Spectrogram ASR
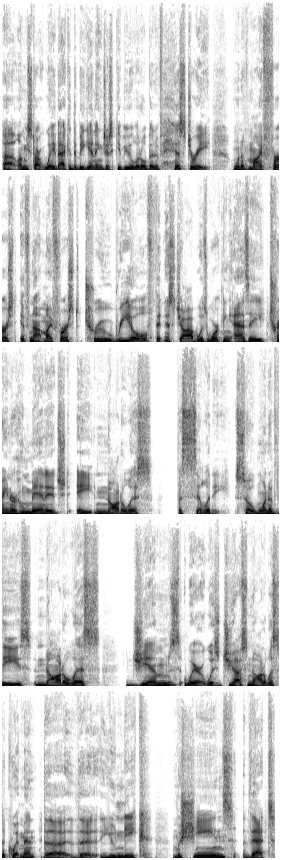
Uh, let me start way back at the beginning, just give you a little bit of history. One of my first, if not my first true, real fitness job was working as a trainer who managed a Nautilus facility. So, one of these Nautilus gyms where it was just Nautilus equipment, the the unique machines that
